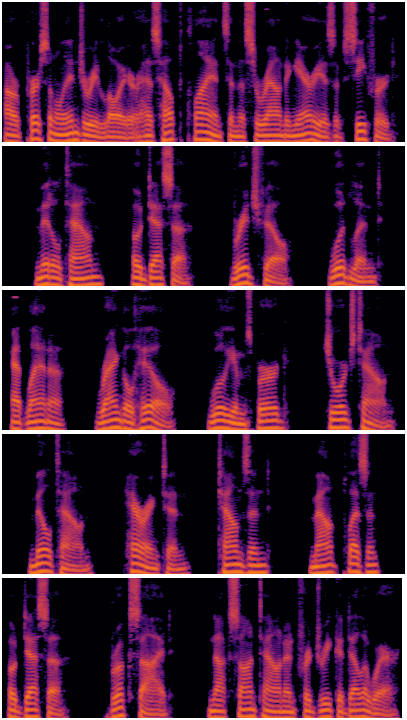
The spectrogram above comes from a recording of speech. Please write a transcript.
Our personal injury lawyer has helped clients in the surrounding areas of Seaford, Middletown, Odessa, Bridgeville, Woodland, Atlanta, Wrangle Hill, Williamsburg, Georgetown, Milltown, Harrington, Townsend, Mount Pleasant, Odessa, Brookside, Knoxontown, and Frederica, Delaware.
